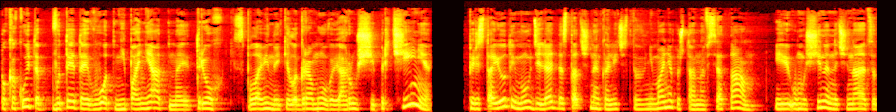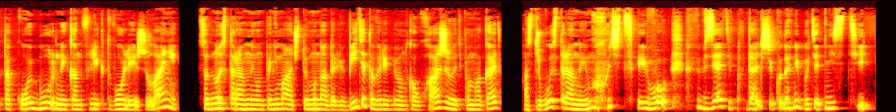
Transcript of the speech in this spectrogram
по какой-то вот этой вот непонятной трех с половиной килограммовой орущей причине перестает ему уделять достаточное количество внимания, потому что она вся там. И у мужчины начинается такой бурный конфликт воли и желаний, с одной стороны, он понимает, что ему надо любить этого ребенка, ухаживать, помогать, а с другой стороны, ему хочется его взять и подальше куда-нибудь отнести.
